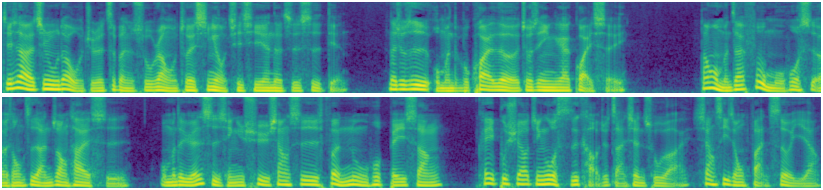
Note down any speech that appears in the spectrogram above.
接下来进入到我觉得这本书让我最心有戚戚焉的知识点，那就是我们的不快乐究竟应该怪谁？当我们在父母或是儿童自然状态时，我们的原始情绪像是愤怒或悲伤，可以不需要经过思考就展现出来，像是一种反射一样。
